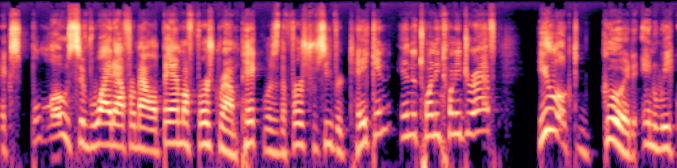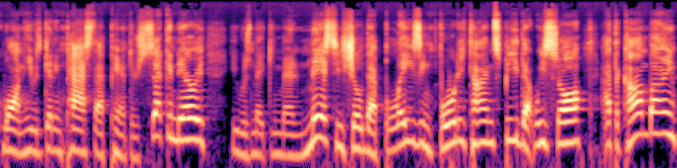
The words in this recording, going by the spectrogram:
explosive wideout from Alabama, first round pick, was the first receiver taken in the 2020 draft. He looked good in week one. He was getting past that Panthers secondary. He was making men miss. He showed that blazing 40 time speed that we saw at the combine,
